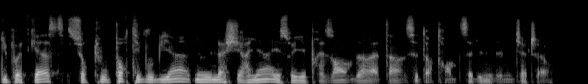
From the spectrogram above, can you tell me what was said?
du podcast. Surtout, portez vous bien, ne lâchez rien et soyez présents demain matin, 7h30. Salut mes amis, ciao ciao.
